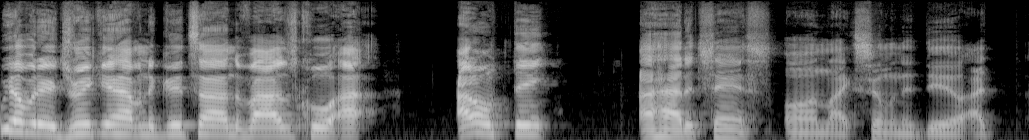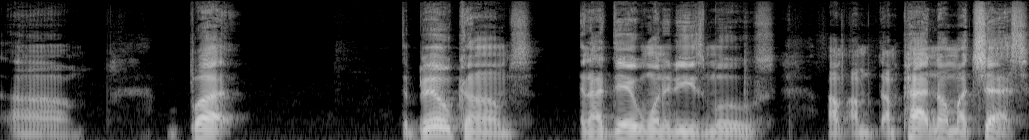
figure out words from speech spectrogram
we over there drinking, having a good time. The vibe was cool. I I don't think I had a chance on like sealing the deal. I um, but the bill comes, and I did one of these moves. I'm I'm, I'm patting on my chest.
